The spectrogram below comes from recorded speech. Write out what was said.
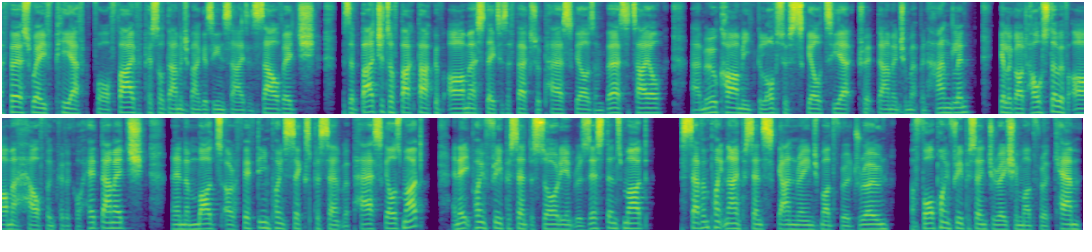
A first wave PF 45 with pistol damage, magazine size, and salvage. There's a Badger Tough backpack with armor, status effects, repair skills, and versatile. Uh, Murakami gloves with skill tier, crit damage, and weapon handling. God holster with armor, health, and critical hit damage. And then the mods are a 15.6% repair skills mod, an 8.3% disorient resistance mod, a 7.9% scan range mod for a drone, a 4.3% duration mod for a chem,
